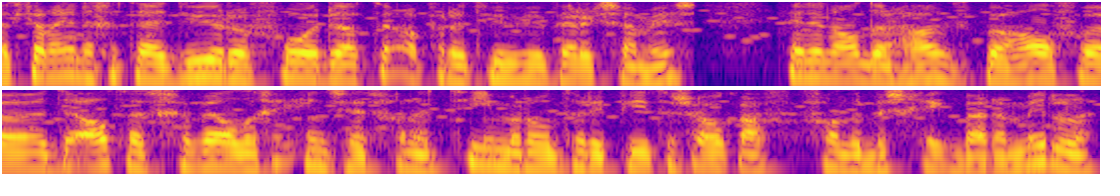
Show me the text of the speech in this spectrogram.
Het kan enige tijd duren voordat de apparatuur weer werkzaam is. En een ander hangt behalve de altijd geweldige inzet van het team rond de repeaters ook af van de beschikbare middelen.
